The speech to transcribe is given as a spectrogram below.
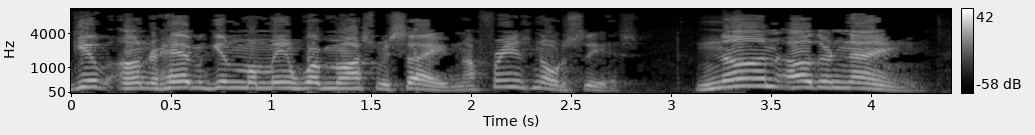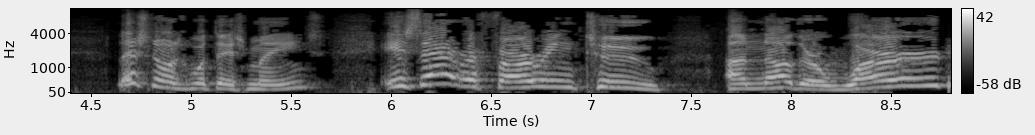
give under heaven given among men where we must be saved. Now, friends, notice this: none other name. Let's notice what this means. Is that referring to another word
